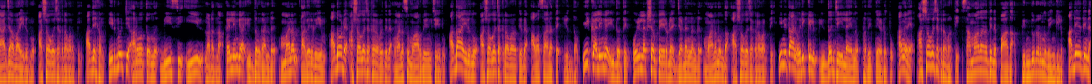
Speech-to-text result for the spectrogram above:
രാജാവായിരുന്നു അശോക ചക്രവർത്തി അദ്ദേഹം ഇരുന്നൂറ്റി അറുപത്തൊന്ന് ബി സി ഇയിൽ നടന്ന കലിംഗ യുദ്ധം കണ്ട് മനം തകരുകയും അതോടെ അശോക ചക്രവർത്തിയുടെ മനസ്സ് മാറുകയും ചെയ്തു. അതായിരുന്നു അശോക ചക്രവർത്തിയുടെ അവസാനത്തെ യുദ്ധം. ഈ കലിംഗ യുദ്ധത്തിൽ ഒരു ലക്ഷം പേരുടെ ജനം കണ്ട് മനനൊന്ത അശോക ചക്രവർത്തി ഇനി താൻ ഒരിക്കലും യുദ്ധം ചെയ്യില്ല എന്ന് പ്രതിജ്ഞയെടുത്തു അങ്ങനെ അശോക ചക്രവർത്തി സമാധാനത്തിന്റെ പാത പിന്തുടർന്നുവെങ്കിലും അദ്ദേഹത്തിന്റെ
